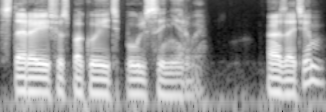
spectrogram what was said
стараясь успокоить пульс и нервы. А затем,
